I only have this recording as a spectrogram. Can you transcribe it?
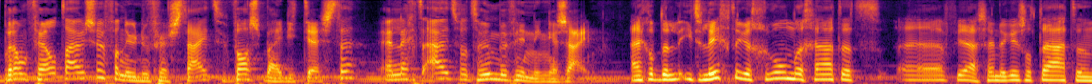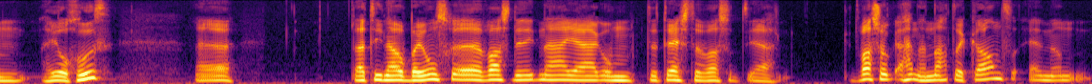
Bram Veldhuizen van de universiteit was bij die testen en legt uit wat hun bevindingen zijn. Eigenlijk op de iets lichtere gronden gaat het, uh, ja, zijn de resultaten heel goed. Uh, dat hij nou bij ons uh, was dit najaar om te testen, was het, ja, het was ook aan de natte kant. En dan,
